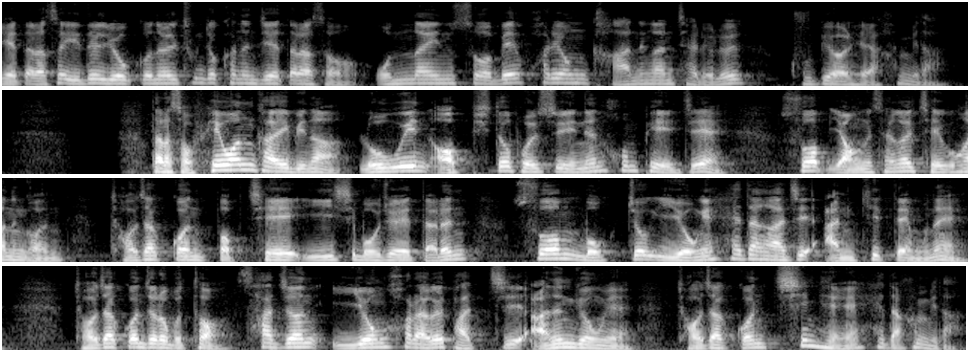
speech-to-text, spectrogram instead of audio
이에 따라서 이들 요건을 충족하는지에 따라서 온라인 수업에 활용 가능한 자료를 구별해야 합니다. 따라서 회원 가입이나 로그인 없이도 볼 수 있는 홈페이지에 수업 영상을 제공하는 건 저작권법 제25조에 따른 수업 목적 이용에 해당하지 않기 때문에 저작권자로부터 사전 이용 허락을 받지 않은 경우에 저작권 침해에 해당합니다.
